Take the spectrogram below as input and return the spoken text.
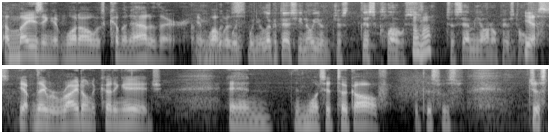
amazing at what all was coming out of there I and mean, what when- was. When you look at this, you know you're just this close mm-hmm. to semi-auto pistols. Yes, yep, they were right on the cutting edge, and then once it took off, but this was just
